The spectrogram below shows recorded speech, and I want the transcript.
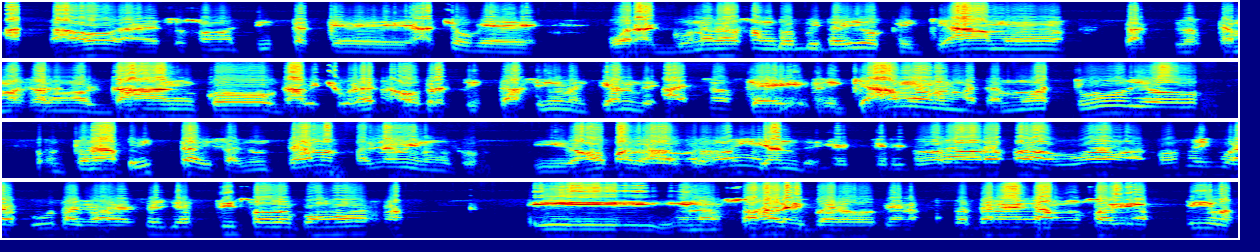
hasta ahora esos son artistas que ha hecho que por alguna razón vuelvo y te digo cliqueamos los temas salen orgánicos Gaby Chuleta otro artista así ¿me entiendes? que cliqueamos nos metemos en estudio ponte una pista y sale un tema en un par de minutos y vamos para la otra ¿entiendes? y escrito de ahora para una, una cosa y puta que a veces yo estoy solo con otra y, y no sale pero tenemos que tener la musa bien activa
